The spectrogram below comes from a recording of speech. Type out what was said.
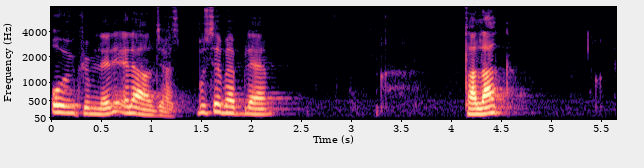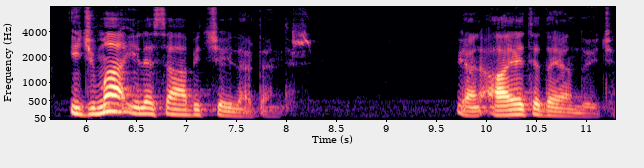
O hükümleri ele alacağız. Bu sebeple talak icma ile sabit şeylerdendir. Yani ayete dayandığı için,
